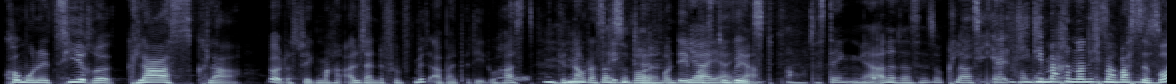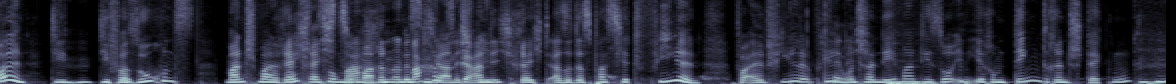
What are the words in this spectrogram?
kommuniziere glasklar. Ja, deswegen machen all deine fünf Mitarbeiter, die du hast, genau das Mhm. Was sie Gegenteil von dem, ja, was ja, du willst. Ja. Oh, das denken ja alle, dass sie so klar Ja, die, die machen noch nicht mal, was sie wollen. Die, Mhm. die versuchen es manchmal recht, Recht zu zu machen, und machen es gar wie. nicht recht. Also das passiert vielen, vor allem viele, vielen ich. Unternehmern, die so in ihrem Ding drin stecken, Mhm.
